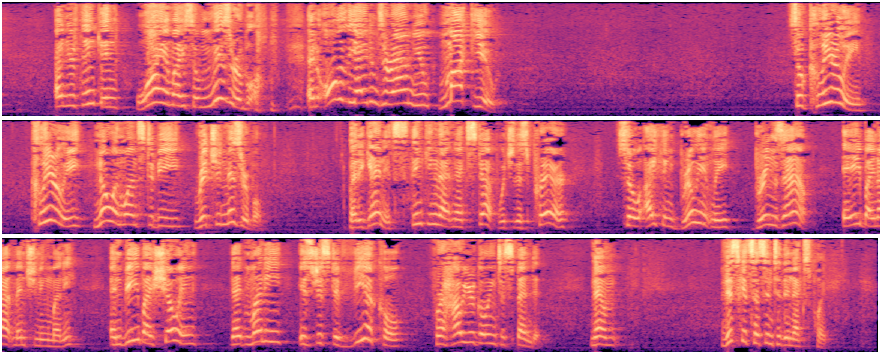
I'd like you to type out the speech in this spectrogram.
And you're thinking, why am I so miserable? And all of the items around you mock you. So clearly, clearly, no one wants to be rich and miserable. But again, it's thinking that next step, which this prayer, so I think brilliantly brings out. A, by not mentioning money, and B, by showing that money is just a vehicle for how you're going to spend it. Now, this gets us into the next point,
